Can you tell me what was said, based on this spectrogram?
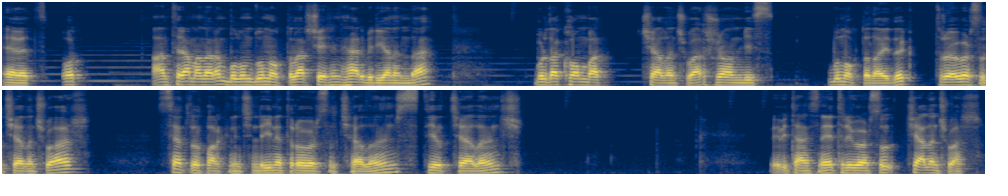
Evet, o antrenmanların bulunduğu noktalar şehrin her bir yanında. Burada Combat Challenge var. Şu an biz bu noktadaydık. Traversal Challenge var. Central Park'ın içinde yine Traversal Challenge, Steel Challenge ve bir tanesinde Traversal Challenge var.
